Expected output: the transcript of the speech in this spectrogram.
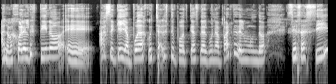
a lo mejor el destino eh, hace que ella pueda escuchar este podcast de alguna parte del mundo. Si es así,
